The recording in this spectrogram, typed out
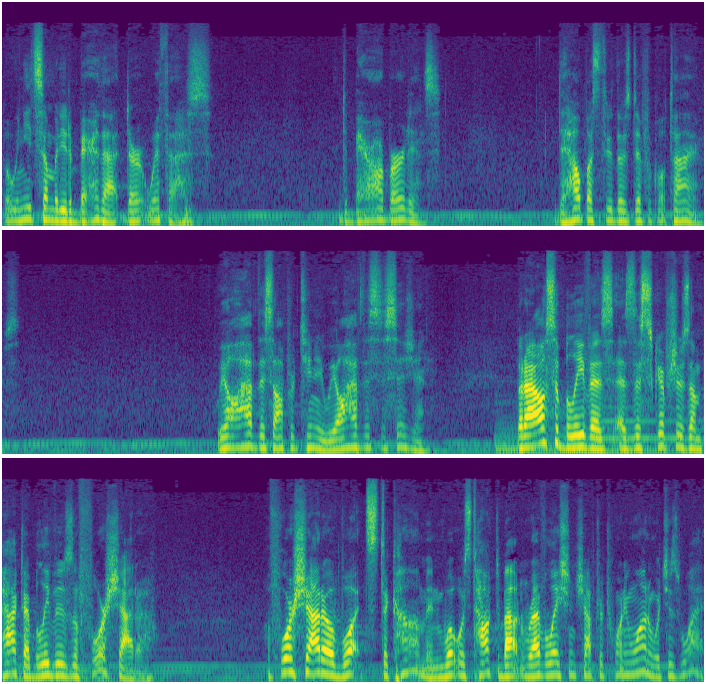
But we need somebody to bear that dirt with us, to bear our burdens, to help us through those difficult times. We all have this opportunity, we all have this decision. But I also believe, as, as the scriptures unpacked, I believe it was a foreshadow. A foreshadow of what's to come and what was talked about in Revelation chapter 21, which is what?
